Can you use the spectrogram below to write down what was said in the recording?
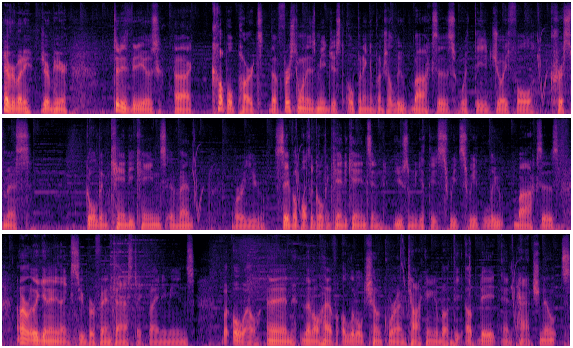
Hey everybody, Jerb here. Today's video is a couple parts. The first one is me just opening a bunch of loot boxes with the joyful Christmas golden candy canes event where you save up all the golden candy canes and use them to get these sweet sweet loot boxes. I don't really get anything super fantastic by any means, but oh well. And then I'll have a little chunk where I'm talking about the update and patch notes.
